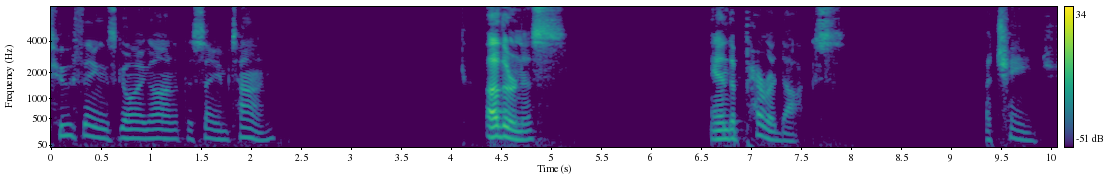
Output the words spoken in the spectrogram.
two things going on at the same time, otherness, and a paradox, a change.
